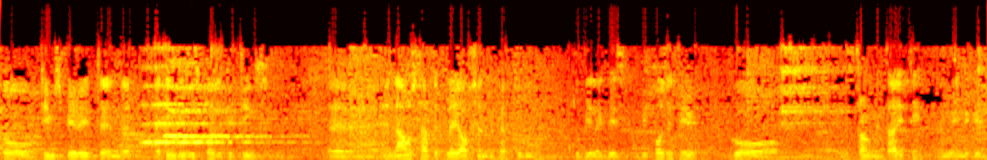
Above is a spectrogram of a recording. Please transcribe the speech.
show team spirit, and uh, I think this is positive things. Uh, and now start the playoffs, and we have to to be like this, to be positive, go uh, with strong mentality, and win the game.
